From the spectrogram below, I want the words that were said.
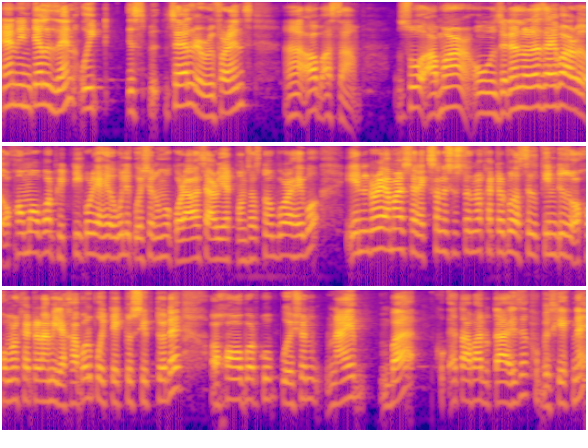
and intelligent with special reference of Assam so' আমাৰ জেনেৰেল নলেজ আহিব আৰু অসমৰ ওপৰত ভিত্তি কৰি আহিব বুলি কুৱেশ্যনসমূহ কৰা হৈছে আৰু ইয়াত পঞ্চাছ নম্বৰ আহিব। এনেদৰে আমাৰ ছেলেকশ্যন এছিষ্টেণ্টৰ ক্ষেত্ৰতো আছিল কিন্তু অসমৰ ক্ষেত্ৰত আমি দেখা পালোঁ প্ৰত্যেকটো শ্বিফ্টতে অসমৰ ওপৰত খুব কুৱেশ্যন নাই বা এটা বা দুটা আহিছে খুব বিশেষ নাই।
